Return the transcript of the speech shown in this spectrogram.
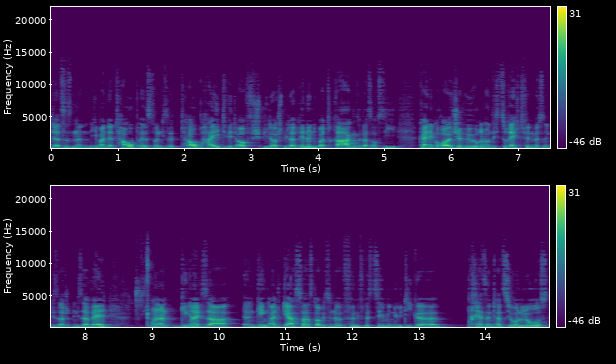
das ist ein, jemand, der taub ist und diese Taubheit wird auf Spieler, Spielerinnen übertragen, sodass auch sie keine Geräusche hören und sich zurechtfinden müssen in dieser, in dieser Welt. Und dann ging halt dieser, dann ging halt erst war es, glaube ich, so eine fünf- bis zehnminütige Präsentation los.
